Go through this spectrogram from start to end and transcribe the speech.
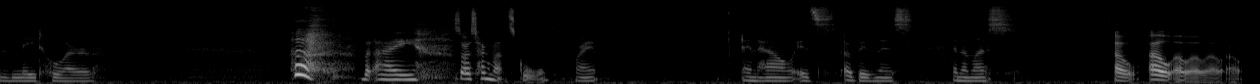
later. But I, so I was talking about school, right? And how it's a business, and unless, oh, oh, oh, oh, oh, oh,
